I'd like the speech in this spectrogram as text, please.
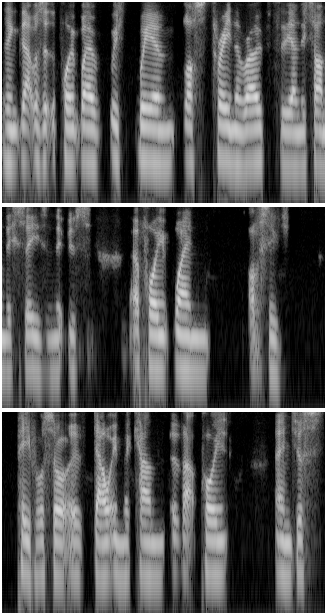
I think that was at the point where we we um, lost three in a row for the only time this season. It was a point when obviously people sort of doubting McCann at that point, and just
